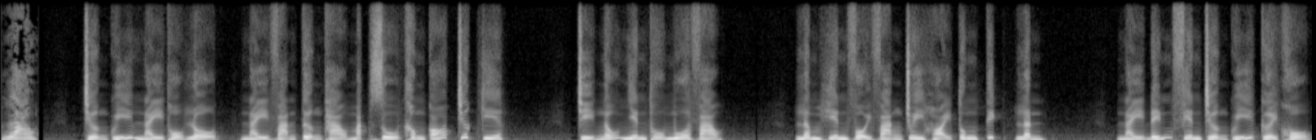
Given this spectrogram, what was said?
Lao, trưởng quỹ này thổ lộ, này vạn tượng thảo mặc dù không có trước kia. Chỉ ngẫu nhiên thu mua vào. Lâm Hiên vội vàng truy hỏi tung tích lần. Này đến phiên trưởng quỹ cười khổ,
